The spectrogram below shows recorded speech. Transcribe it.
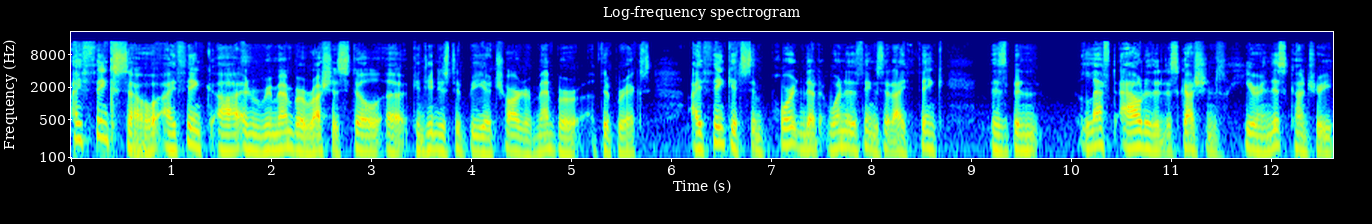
I think so. I think, uh, and remember, Russia still uh, continues to be a charter member of the BRICS. I think it's important that one of the things that I think has been left out of the discussions here in this country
